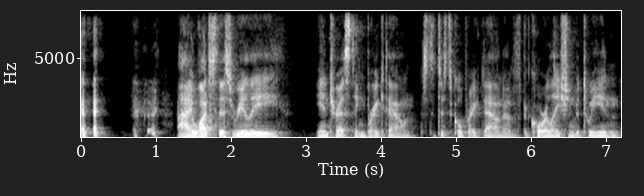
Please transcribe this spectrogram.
I watched this really interesting breakdown, statistical breakdown of the correlation between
